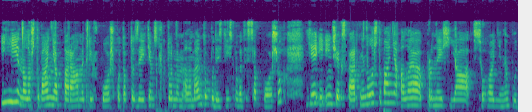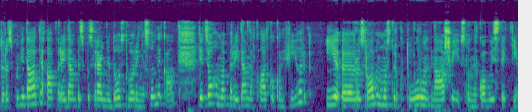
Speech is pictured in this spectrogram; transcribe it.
і налаштування параметрів пошуку, тобто за яким структурним елементом буде здійснюватися пошук. Є і інші експертні налаштування, але про них я сьогодні не буду розповідати, а перейдемо безпосередньо до створення словника. Для цього ми перейдемо на вкладку Configure і е, розробимо структуру нашої словникової статті.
